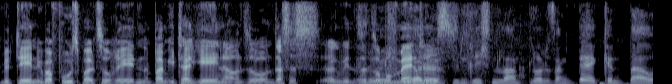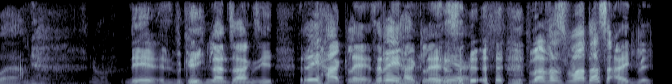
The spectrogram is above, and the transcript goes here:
mit denen über Fußball zu reden, beim Italiener und so. Und das ist irgendwie sind so wie früher, Momente. Du bist in Griechenland, Leute sagen Beckenbauer. Nee, in Griechenland sagen sie Rehakles, Rehakles. Wa- Was war das eigentlich?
